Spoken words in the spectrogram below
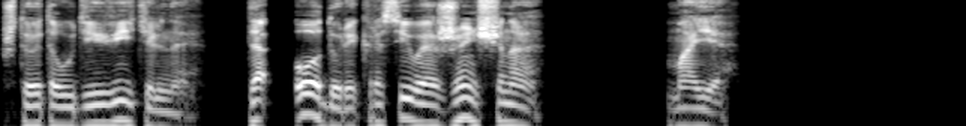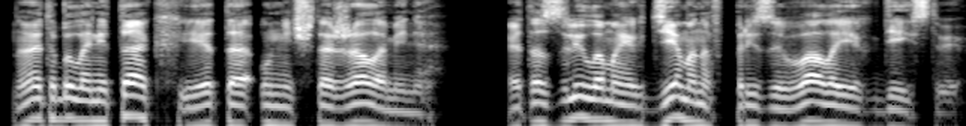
что это удивительная, да одури красивая женщина моя. Но это было не так, и это уничтожало меня. Это злило моих демонов, призывало их к действию.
